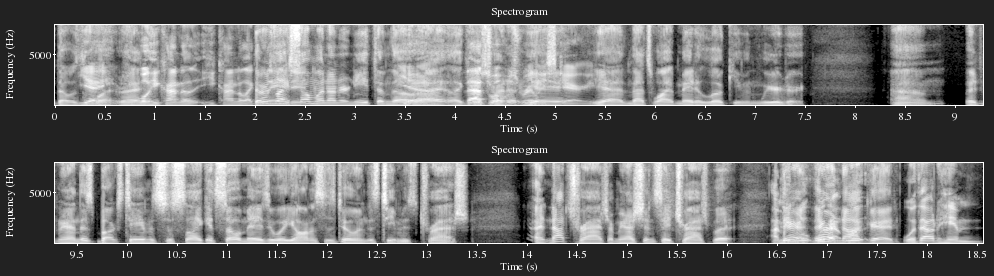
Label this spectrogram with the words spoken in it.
That was the Yeah, play, right? well, he kind of he kind of like there was like someone underneath him though, Yeah, right? Like he that's what trying was to- really yeah, yeah, scary. Yeah, and that's why it made it look even weirder. Um, but man, this Bucks team, it's just like it's so amazing what Giannis is doing. This team is trash. Uh, not trash. I mean, I shouldn't say trash, but I mean, they're, they're without- not wi- good. Without him,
